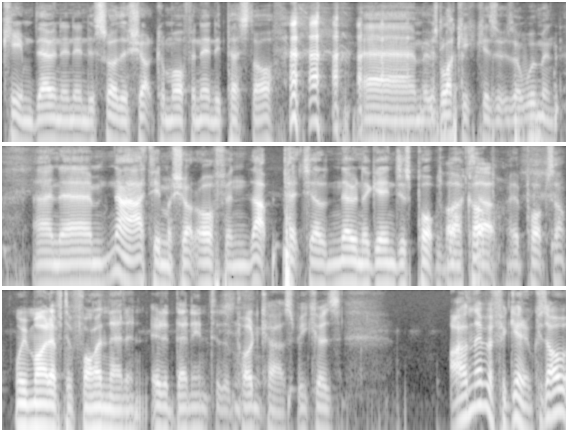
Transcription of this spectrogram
came down and then they saw the shirt come off and then they pissed off. um, it was lucky because it was a woman. And um, nah, I take my shirt off and that picture now and again just pops, Pops back up. It pops up. We might have to find that and edit that into the podcast because I'll never forget it because I,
